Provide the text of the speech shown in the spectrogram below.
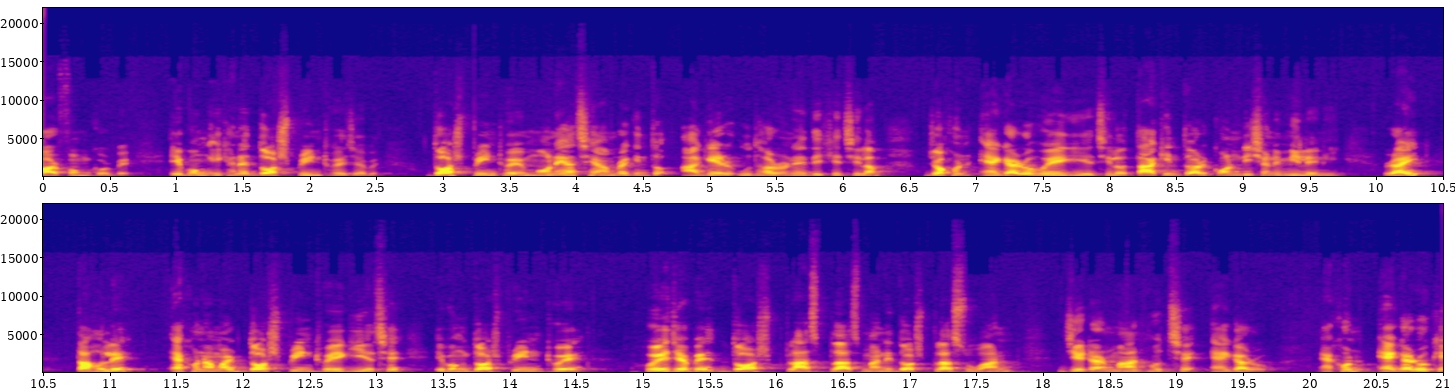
পারফর্ম করবে এবং এখানে দশ প্রিন্ট হয়ে যাবে। দশ প্রিন্ট হয়ে মনে আছে আমরা কিন্তু আগের উদাহরণে দেখেছিলাম, যখন এগারো হয়ে গিয়েছিল তা কিন্তু আর কন্ডিশনে মিলেনি রাইট তাহলে এখন আমার দশ প্রিন্ট হয়ে গিয়েছে এবং দশ প্রিন্ট হয়ে হয়ে যাবে দশ প্লাস প্লাস মানে দশ প্লাস ওয়ান যেটার মান হচ্ছে এগারো। এখন এগারোকে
